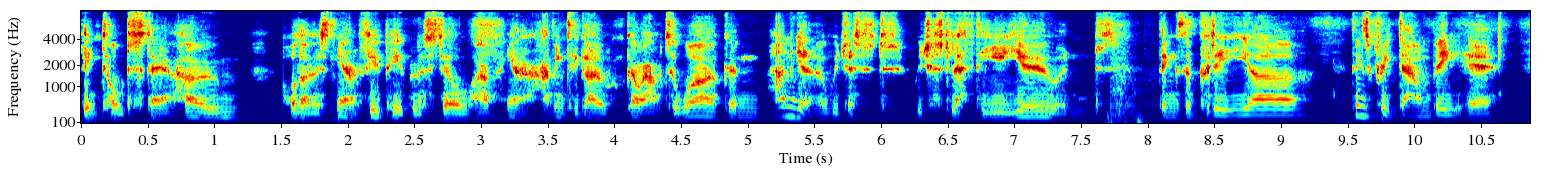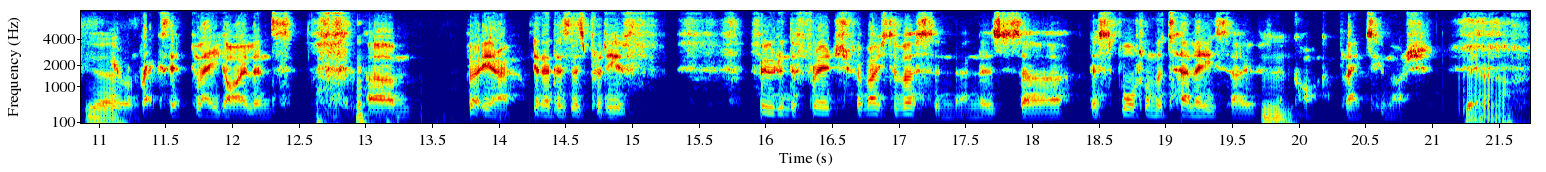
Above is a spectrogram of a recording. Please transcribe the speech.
being told to stay at home. Although you know a few people are still have, you know having to go go out to work and and you know we just we just left the EU and things are pretty uh, things are pretty downbeat here yeah. here on Brexit Plague Island. um, but you know you know there's there's plenty of food in the fridge for most of us and, and there's uh, there's sport on the telly so mm. I can't complain too much. Fair enough.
